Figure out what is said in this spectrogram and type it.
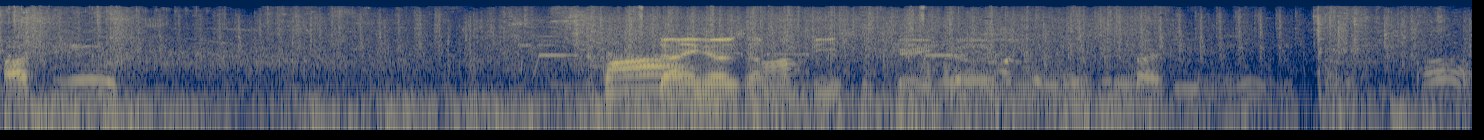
Fuck you. Johnny knows I'm the beast of How many Kiriko. fucking ninja do you need? Fuck.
